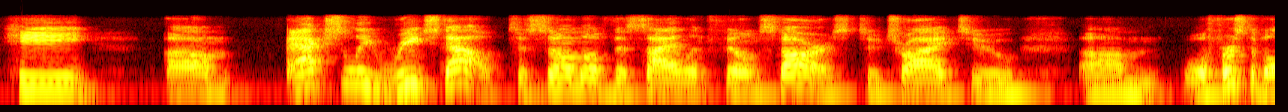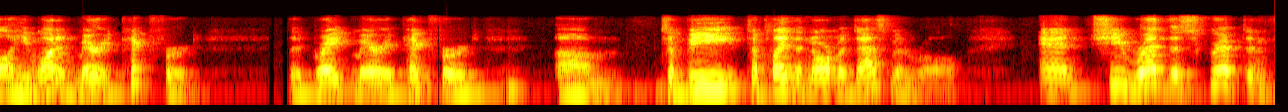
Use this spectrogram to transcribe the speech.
he um, actually reached out to some of the silent film stars to try to. Um, well, first of all, he wanted Mary Pickford, the great Mary Pickford, um, to be to play the Norma Desmond role and she read the script and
